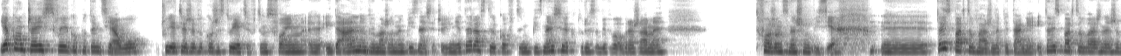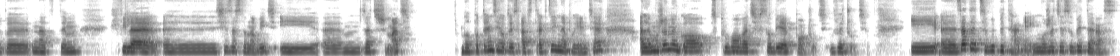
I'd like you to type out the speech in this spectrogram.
jaką część swojego potencjału czujecie, że wykorzystujecie w tym swoim e, idealnym, wymarzonym biznesie, czyli nie teraz, tylko w tym biznesie, który sobie wyobrażamy tworząc naszą wizję? Y, to jest bardzo ważne pytanie i to jest bardzo ważne, żeby nad tym chwilę się zastanowić i zatrzymać, bo potencjał to jest abstrakcyjne pojęcie, ale możemy go spróbować w sobie poczuć, wyczuć i e, zadać sobie pytanie. I możecie sobie teraz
